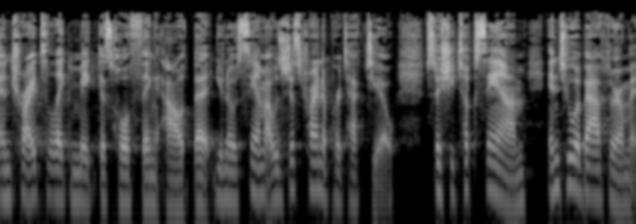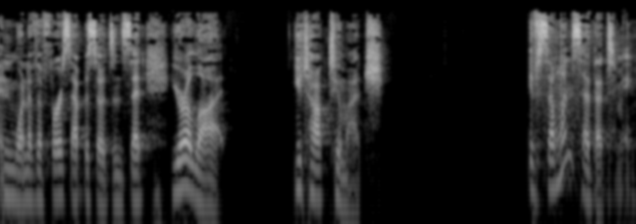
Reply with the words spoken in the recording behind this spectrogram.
and tried to like make this whole thing out that, you know, Sam, I was just trying to protect you. So she took Sam into a bathroom in one of the first episodes and said, You're a lot. You talk too much. If someone said that to me,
